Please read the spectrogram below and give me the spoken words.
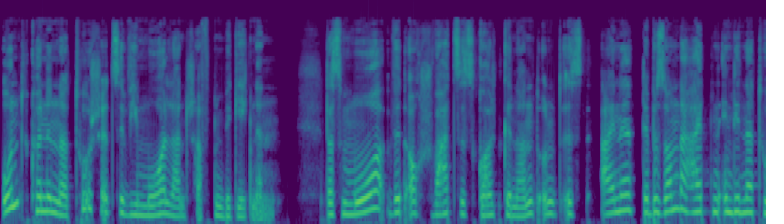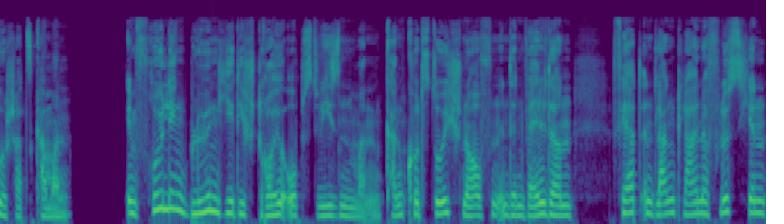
und können Naturschätze wie Moorlandschaften begegnen. Das Moor wird auch schwarzes Gold genannt und ist eine der Besonderheiten in den Naturschatzkammern. Im Frühling blühen hier die Streuobstwiesen, man kann kurz durchschnaufen in den Wäldern, fährt entlang kleiner Flüsschen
